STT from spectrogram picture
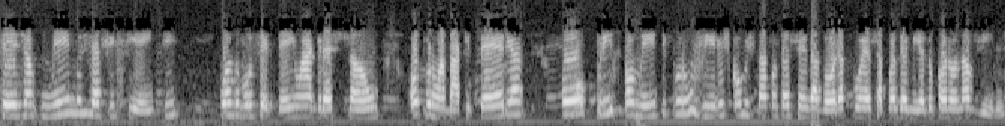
seja menos eficiente quando você tem uma agressão ou por uma bactéria ou principalmente por um vírus, como está acontecendo agora com essa pandemia do coronavírus.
